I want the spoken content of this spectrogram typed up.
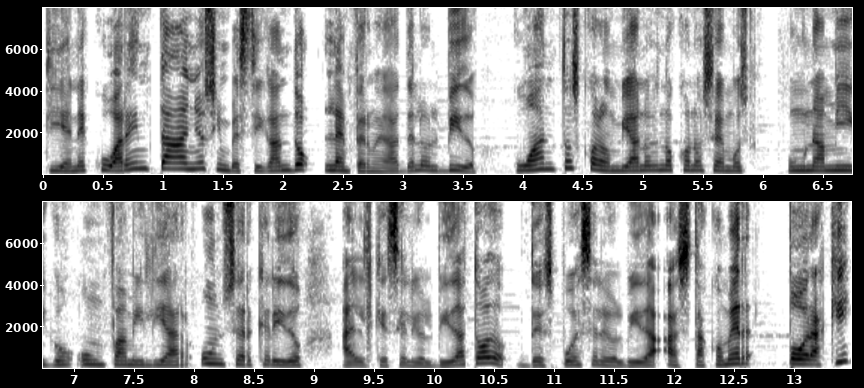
tiene 40 años investigando la enfermedad del olvido. ¿Cuántos colombianos no conocemos un amigo, un familiar, un ser querido al que se le olvida todo? Después se le olvida hasta comer. Por aquí,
